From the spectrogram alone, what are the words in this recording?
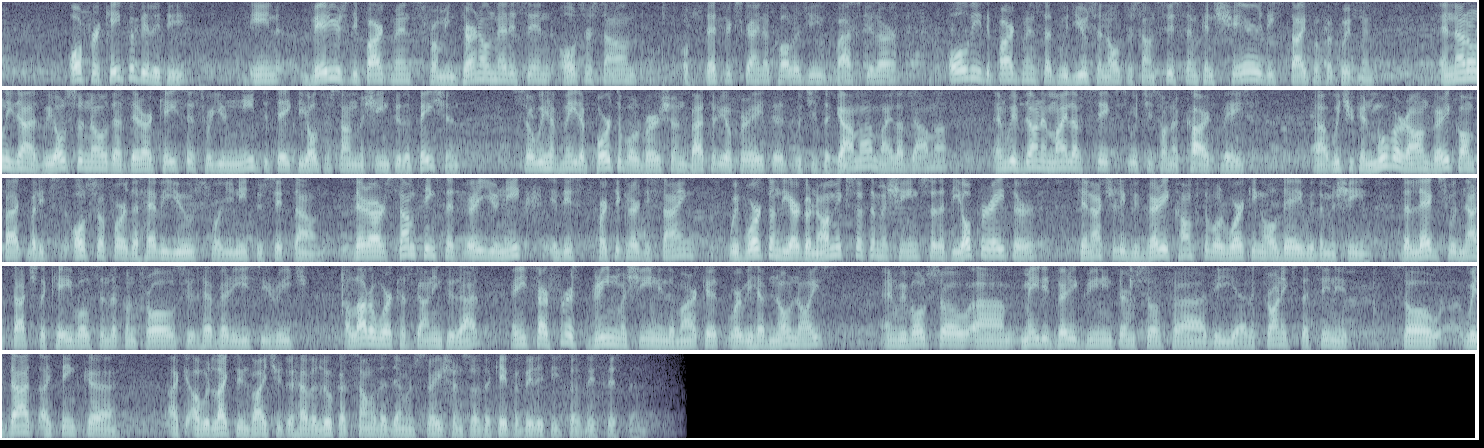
offer capabilities in various departments from internal medicine, ultrasound, obstetrics gynecology, vascular, all the departments that would use an ultrasound system can share this type of equipment. And not only that, we also know that there are cases where you need to take the ultrasound machine to the patient, so we have made a portable version, battery operated, which is the Gamma, MyLab Gamma, and we've done a MyLab 6, which is on a cart based, uh, which you can move around, very compact, but it's also for the heavy use where you need to sit down. There are some things that are very unique in this particular design. We've worked on the ergonomics of the machine so that the operator can actually be very comfortable working all day with the machine. The legs would not touch the cables and the controls, you'd have very easy reach. A lot of work has gone into that. And it's our first green machine in the market where we have no noise, and we've also um, made it very green in terms of uh, the electronics that's in it. So with that, I think uh, I, I would like to invite you to have a look at some of the demonstrations of the capabilities of these systems.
